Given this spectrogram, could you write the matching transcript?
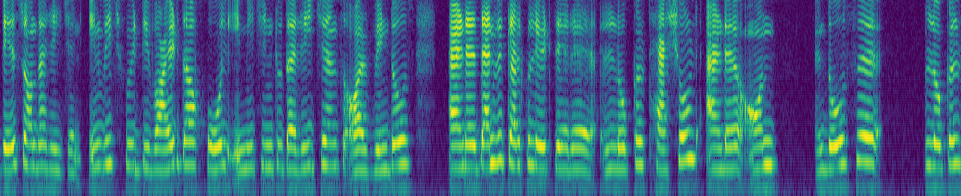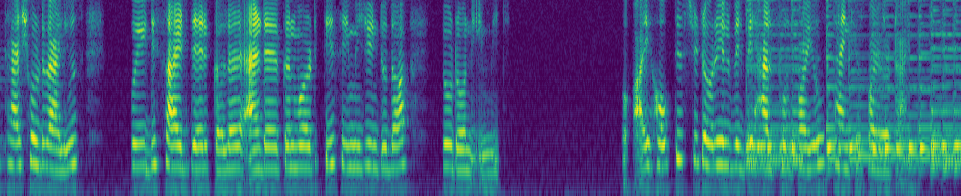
based on the region in which we divide the whole image into the regions or windows and uh, then we calculate their uh, local threshold and uh, on and those uh, local threshold values we decide their color and uh, convert this image into the two-tone image. So i hope this tutorial will be helpful for you. Thank you for your time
